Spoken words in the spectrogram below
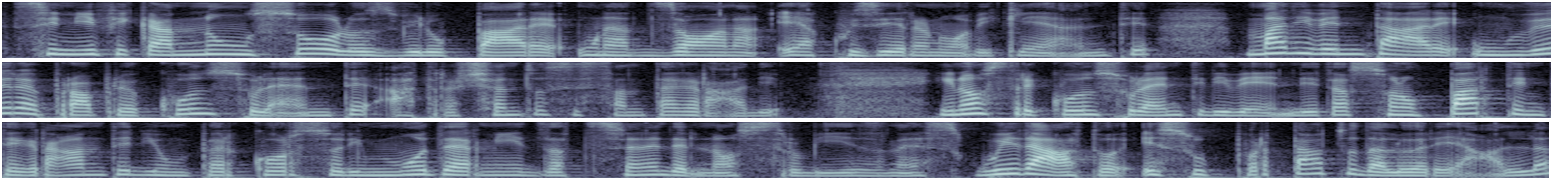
Significa non solo sviluppare una zona e acquisire nuovi clienti, ma diventare un vero e proprio consulente cliente a 360 gradi. I nostri consulenti di vendita sono parte integrante di un percorso di modernizzazione del nostro business, guidato e supportato da L'Oreal,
